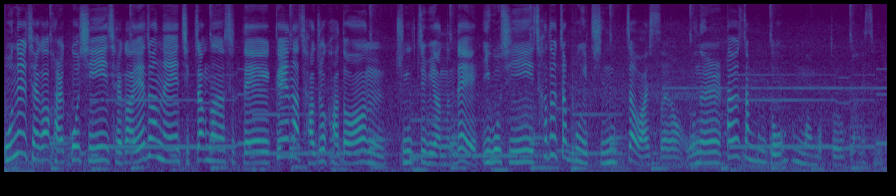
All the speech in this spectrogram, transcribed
오늘 제가 갈 곳이 제가 예전에 직장 다녔을 때 꽤나 자주 가던 중국집이었는데 이곳이 차돌짬뽕이 진짜 맛있어요. 오늘 차돌짬뽕도 한번 먹도록 하겠습니다.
